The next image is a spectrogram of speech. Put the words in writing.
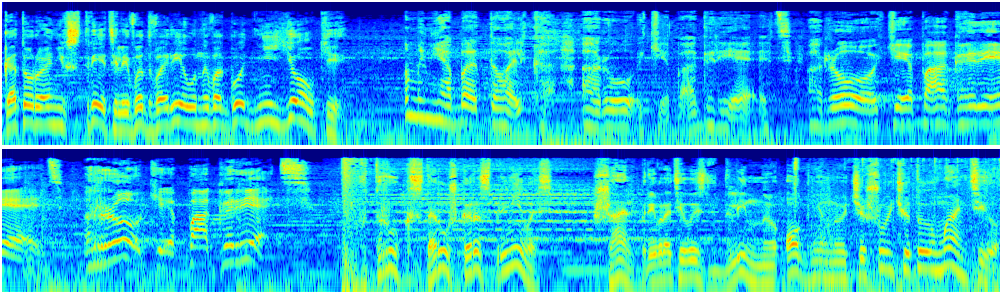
которую они встретили во дворе у новогодней елки. Мне бы только руки погреть, руки погреть, руки погреть. Вдруг старушка распрямилась Шаль превратилась в длинную огненную чешуйчатую мантию.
